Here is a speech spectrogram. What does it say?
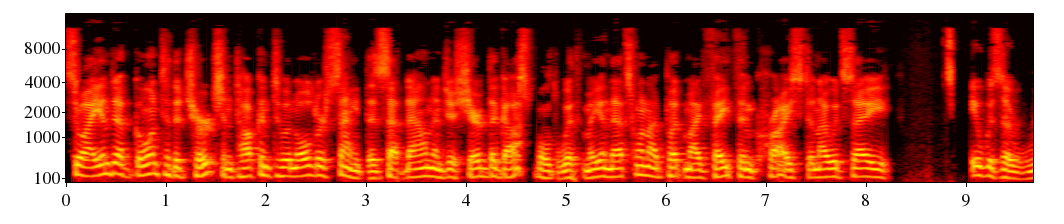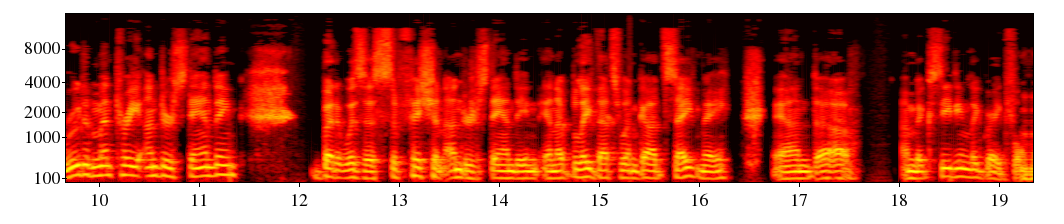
so I ended up going to the church and talking to an older saint that sat down and just shared the gospel with me. And that's when I put my faith in Christ. And I would say it was a rudimentary understanding, but it was a sufficient understanding. And I believe that's when God saved me. And uh, I'm exceedingly grateful.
